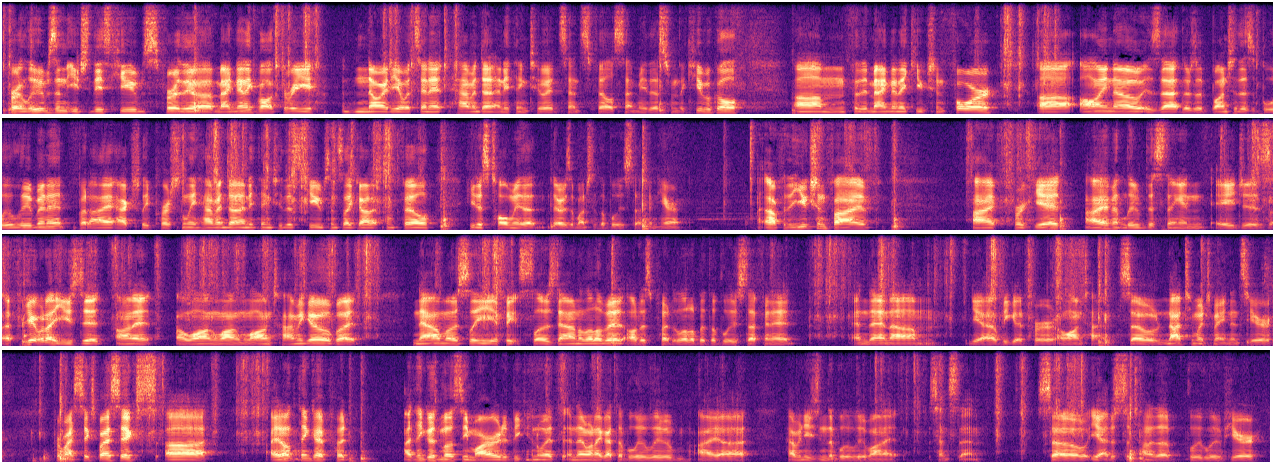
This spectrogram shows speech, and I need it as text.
for lubes in each of these cubes, for the uh, Magnetic Valkyrie, no idea what's in it. Haven't done anything to it since Phil sent me this from the cubicle. Um, for the Magnetic Yuxin 4, uh, all I know is that there's a bunch of this blue lube in it, but I actually personally haven't done anything to this cube since I got it from Phil. He just told me that there was a bunch of the blue stuff in here. Uh, for the Yuxin 5, I forget, I haven't lubed this thing in ages. I forget what I used it on it a long, long, long time ago, but now mostly if it slows down a little bit, I'll just put a little bit of the blue stuff in it, and then, um, yeah, it'll be good for a long time. So not too much maintenance here. For my 6x6, uh, I don't think I put, I think it was mostly Maru to begin with, and then when I got the blue lube, I uh, have been using the blue lube on it since then. So yeah, just a ton of the blue lube here.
